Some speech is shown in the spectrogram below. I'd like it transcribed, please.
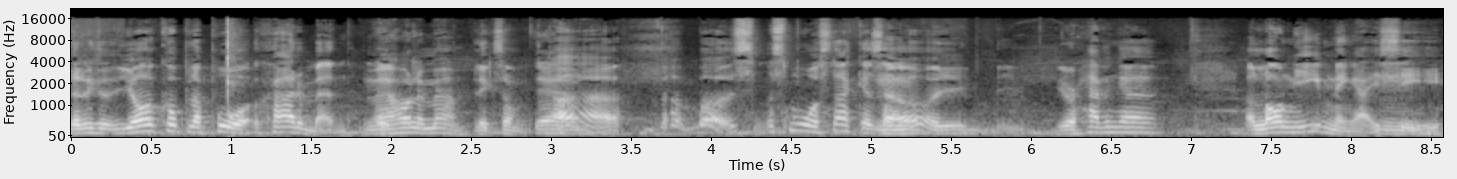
Det liksom, jag kopplar på skärmen. Men jag håller med. Liksom, är- ah, bara- bara sm- småsnacka så här, Mm. "Oh, you're having a, a long evening I see.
